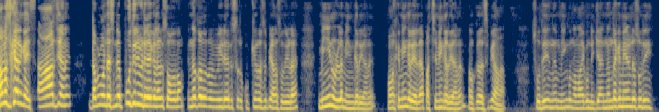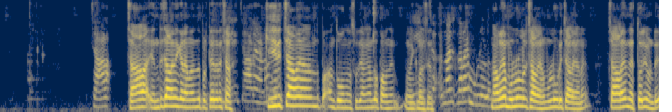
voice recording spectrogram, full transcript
നമസ്കാരം ഗൈസ് ആർജിയാണ് ഡബിൾ വണ്ടേഴ്സിന്റെ പുതിയൊരു വീഡിയോയിലേക്ക് എല്ലാവർക്കും സ്വാഗതം. ഇന്നത്തെ വീഡിയോ ഒരു കുക്കിംഗ് റെസിപ്പിയാണ് സുധിയുടെ മീനുള്ള മീൻ കറിയാണ്. ഉണക്ക മീൻ കറിയല്ല പച്ചമീൻ കറിയാണ്. നമുക്ക് റെസിപ്പി കാണാം. സുധി ഇന്ന് മീൻ നന്നായിക്കൊണ്ടിരിക്കുക ഇന്ന് എന്തൊക്കെ മീനുണ്ട് സുധി ചാള. എന്ത് ചാള എനിക്കറിയാം. അത് പ്രത്യേകതരം ചാള കീരിച്ചാളയാണെന്ന് തോന്നുന്നു സുധി അങ്ങനെ എന്തോ പറഞ്ഞ് എനിക്ക് മനസ്സിലായി. നിറയെ മുള്ളുള്ളൊരു ചാളയാണ്. മുള്ളുകൂടി ചാളയാണ്. ചാളയും നെത്തോലിയും ഉണ്ട്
